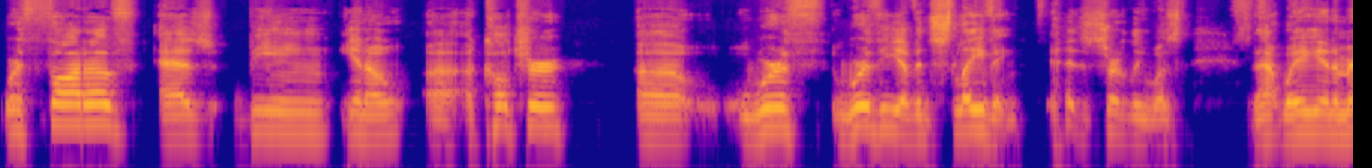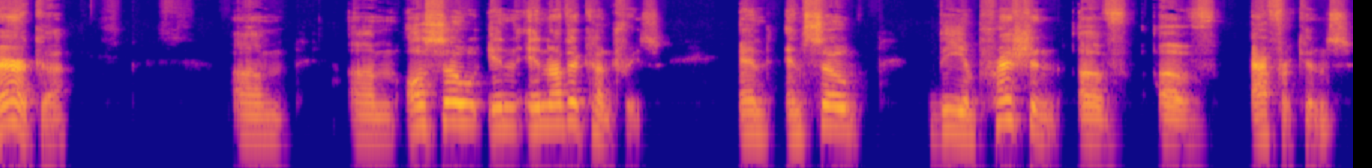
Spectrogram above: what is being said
were thought of as being, you know, uh, a culture uh, worth worthy of enslaving. It certainly was that way in America. Um, um, also in in other countries, and and so the impression of of Africans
